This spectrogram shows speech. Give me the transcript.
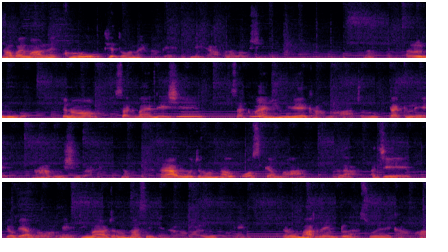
နောက်ပိုင်းမှာလည်း grow ဖြစ်သွားနိုင်တဲ့အနေအထားဘယ်လောက်ရှိတယ်နော်အဲ့လိုမျိုးပေါ့ကျွန်တော် segmentation segment ယူရဲ့အခါမှာကျွန်တော် technique ၅ခုရှိပါတယ်နော်အဲ့ဒါကိုကျွန်တော်နောက် podcast မှာဟလာအကျယ်ပြောပြသွားပါမယ်ဒီမှာတော့ကျွန်တော်မှတ်စေချင်တာကဘာလဲလို့ပြောရင်ကျွန်တော် marketing plan ဆွဲတဲ့အခါမှာ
